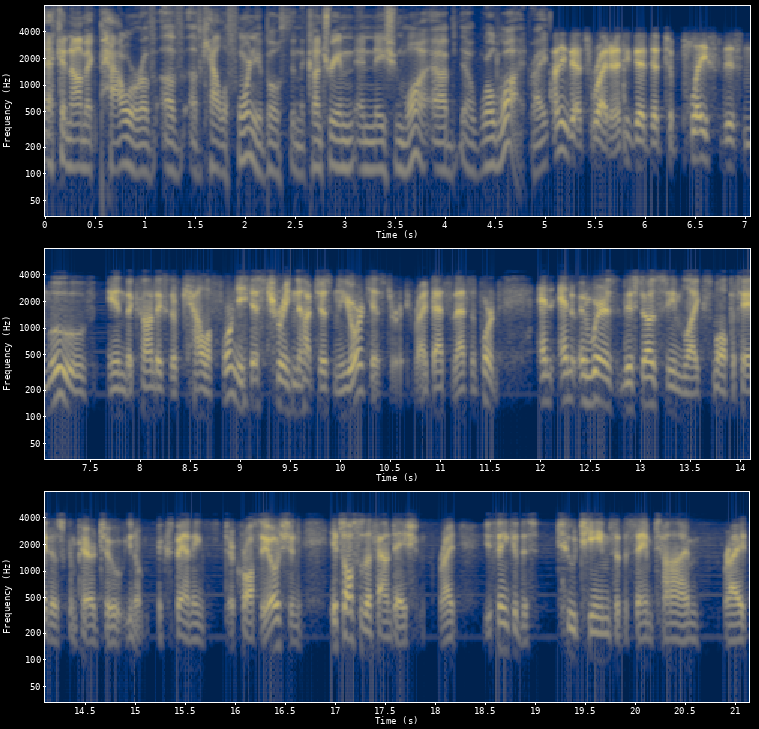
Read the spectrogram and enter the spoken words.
economic power of, of, of, California, both in the country and, and nationwide, uh, uh, worldwide, right? I think that's right, and I think that, that to place this move in the context of California history, not just New York history, right? That's that's important. And and and whereas this does seem like small potatoes compared to you know expanding across the ocean, it's also the foundation, right? You think of this two teams at the same time, right?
